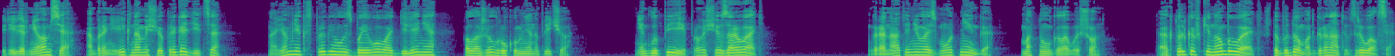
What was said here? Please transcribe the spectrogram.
«Перевернемся, а броневик нам еще пригодится». Наемник спрыгнул из боевого отделения, положил руку мне на плечо. «Не глупи, проще взорвать». «Гранаты не возьмут Нигга», – мотнул головой Шон. «Так только в кино бывает, чтобы дом от гранаты взрывался».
